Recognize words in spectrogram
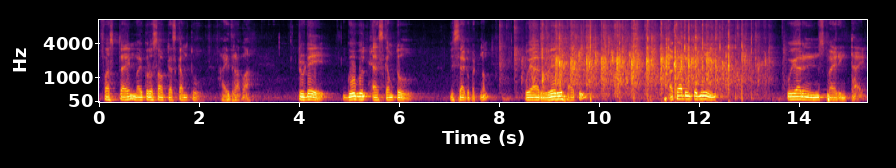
First time Microsoft has come to Hyderabad. Today, Google has come to Visakhapatnam. We are very happy. According to me, we are in an inspiring time.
